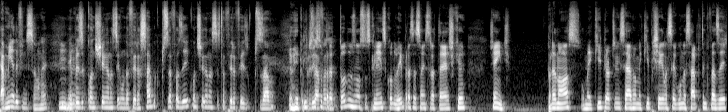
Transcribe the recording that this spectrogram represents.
A minha definição, né? Uhum. A empresa, quando chega na segunda-feira, sabe o que precisa fazer e quando chega na sexta-feira, fez o que precisava. Eu repito isso para todos os nossos clientes quando vem para a sessão estratégica. Gente, para nós, uma equipe autogerenciável é uma equipe que chega na segunda, sabe o que tem que fazer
